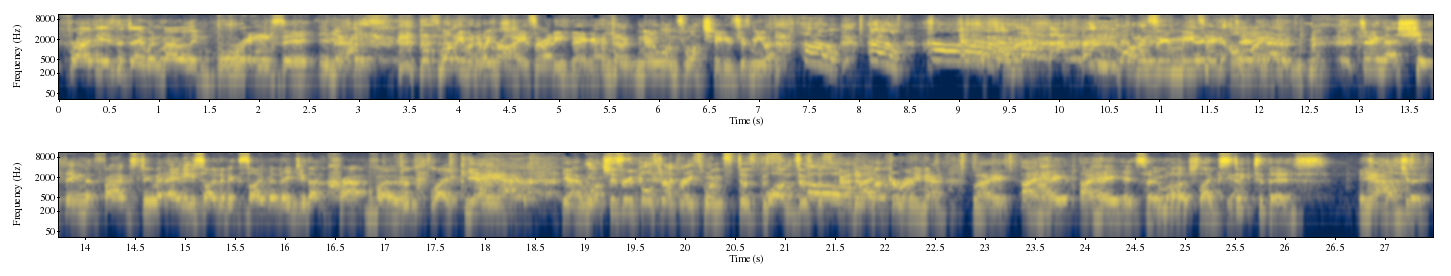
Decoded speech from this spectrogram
Friday is the day when Marilyn brings it. You know. Yeah. There's not even a prize or anything. And no, no one's watching. It's just me like, oh, oh, oh, on a, Zoom meeting on my that- own. Doing that shit thing that fags do at any sign of excitement. They do that crap Vogue. Like Yeah, yeah, yeah. Yeah, watches RuPaul's Drag Race once, does the, Once, does the oh, spread of oh, I- Macarena. Like, I oh, hate I hate it so much. Like stick Yeah. to this. It's Yeah, just-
